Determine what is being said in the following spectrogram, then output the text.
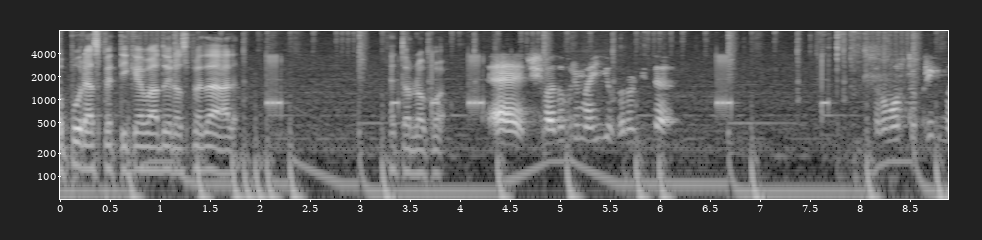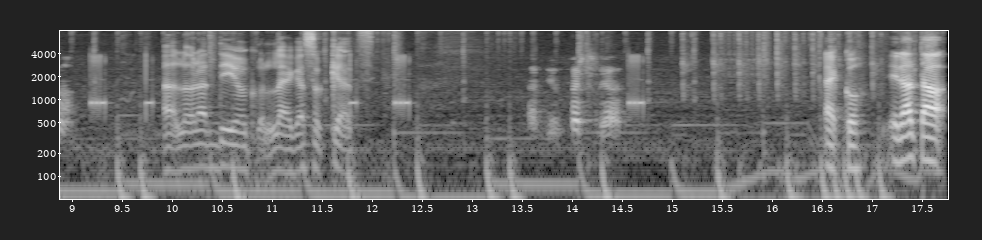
Oppure aspetti che vado in ospedale. E torno qua. Eh, ci vado prima io però di te. Sono morto prima. Allora addio collega, so cazzi. Addio, ho perso le armi. Ecco, in realtà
